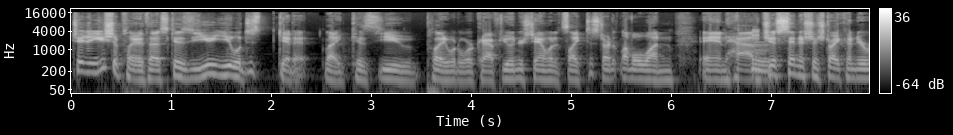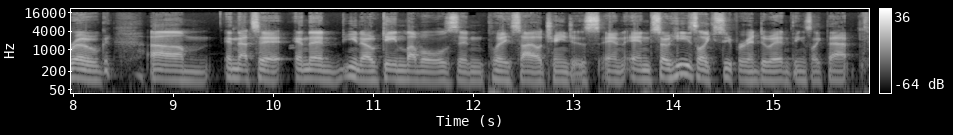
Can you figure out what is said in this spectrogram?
JJ, you should play with us because you you will just get it. Like because you play World of Warcraft, you understand what it's like to start at level one and have just Sinister Strike on your rogue, um, and that's it. And then you know gain levels and play style changes, and and so he's like super into it and things like that.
